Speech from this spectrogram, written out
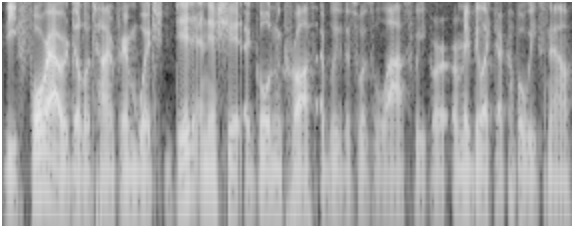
the four-hour dildo time frame, which did initiate a golden cross. I believe this was last week, or, or maybe like a couple weeks now.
